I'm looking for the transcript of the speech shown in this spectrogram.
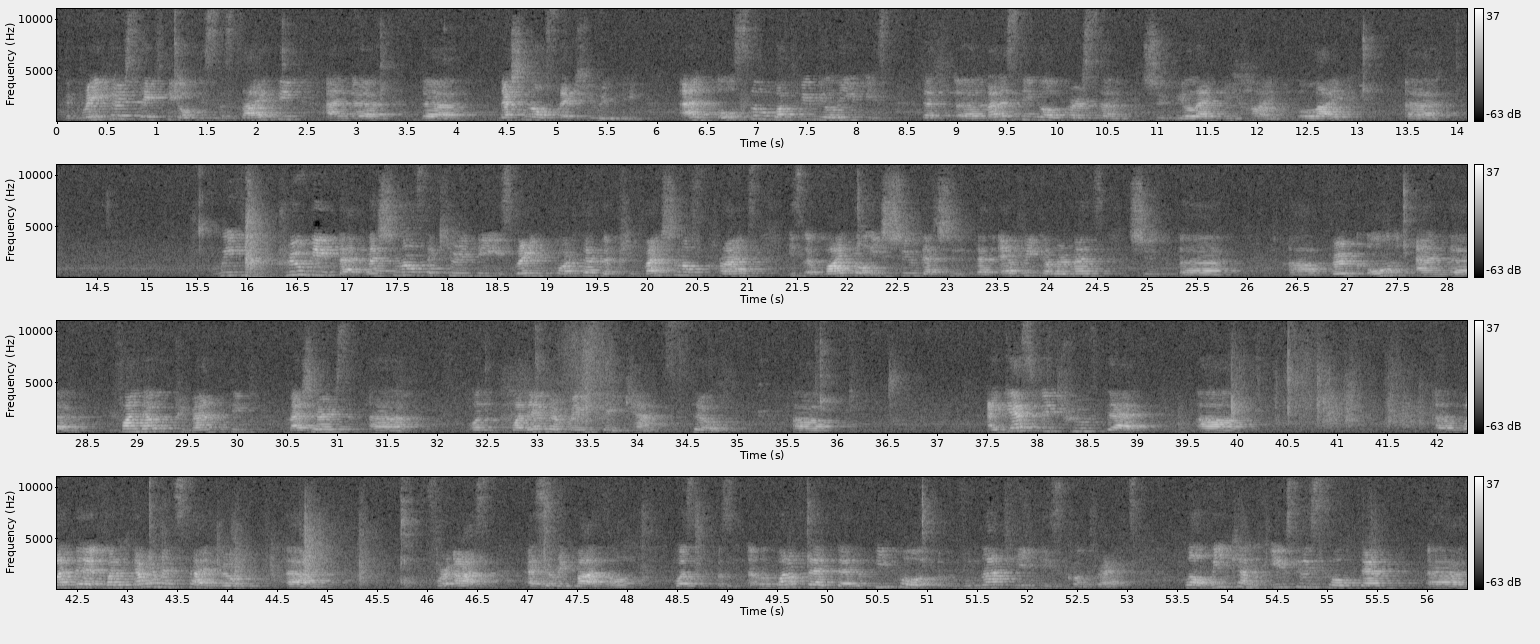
the greater safety of the society and uh, the national security. And also what we believe is that uh, not a single person should be left behind, like uh, we proved it that national security is very important. The prevention of crimes is a vital issue that should, that every government should uh, uh, work on and uh, find out preventative measures uh, on whatever ways they can. So, uh, I guess we proved that uh, what the what the government side wrote for us as a rebuttal was, uh, one of the, the, the people would not read these contracts. Well, we can easily solve them uh,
